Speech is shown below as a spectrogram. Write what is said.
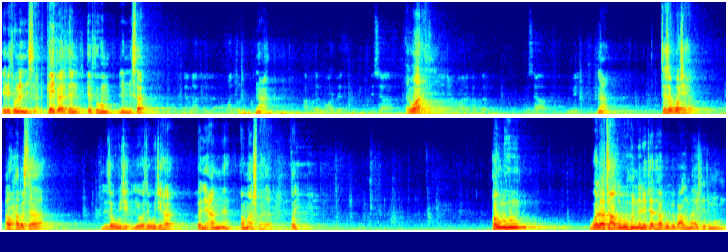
يرثون النساء. كيف يرثن إرثهم للنساء؟ نعم. اخذ المورث نساء الوارث. نعم. تزوجها. أو حبسها لزوج ليزوجها بني عمه أو ما أشبه ذلك. طيب. قوله ولا تعضلوهن لتذهبوا ببعض ما يتتمون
